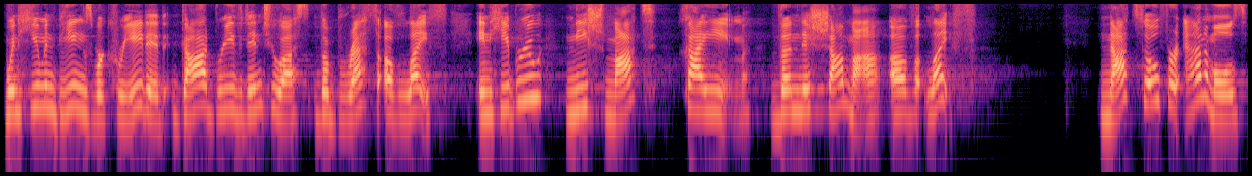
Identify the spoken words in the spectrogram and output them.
When human beings were created, God breathed into us the breath of life. In Hebrew, nishmat chaim, the neshama of life. Not so for animals,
